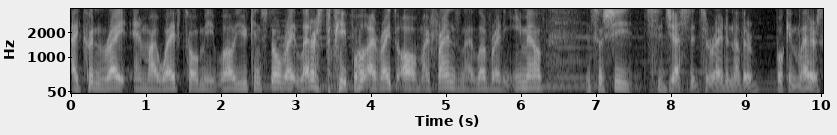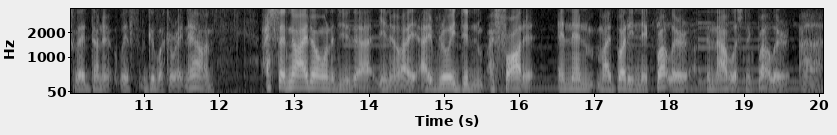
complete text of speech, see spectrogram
I couldn't write, and my wife told me, Well, you can still write letters to people. I write to all of my friends, and I love writing emails. And so she suggested to write another book in letters because I'd done it with Good Luck Right Now. And I said, No, I don't want to do that. You know, I, I really didn't, I fought it. And then my buddy Nick Butler, the novelist Nick Butler, uh,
